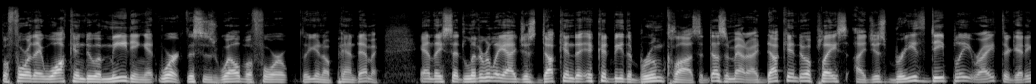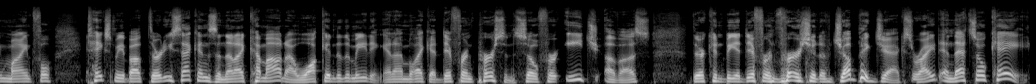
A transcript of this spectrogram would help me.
before they walk into a meeting at work. This is well before the, you know, pandemic. And they said literally I just duck into it could be the broom closet, doesn't matter. I duck into a place, I just breathe deeply, right? They're getting mindful. It takes me about 30 seconds and then I come out and I walk into the meeting and I'm like a different person. So for each of us, there can be a different version of jumping jacks, right? And that's okay.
